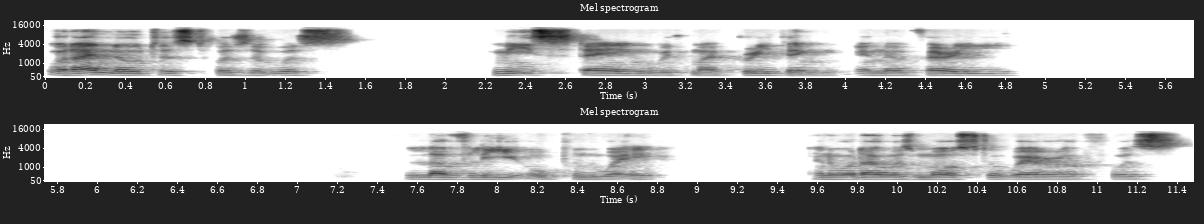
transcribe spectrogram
what I noticed was it was me staying with my breathing in a very lovely, open way. And what I was most aware of was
